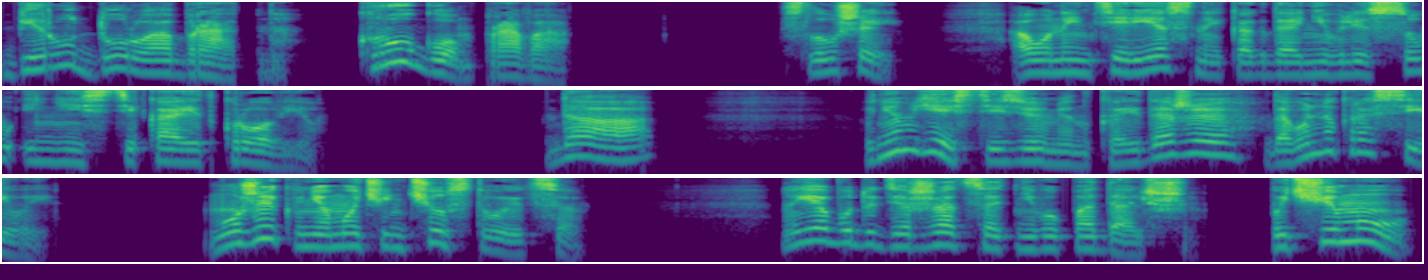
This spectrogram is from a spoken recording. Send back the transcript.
Беру дуру обратно. Кругом права. Слушай, а он интересный, когда не в лесу и не истекает кровью. Да, в нем есть изюминка, и даже довольно красивый. Мужик в нем очень чувствуется. Но я буду держаться от него подальше. Почему?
